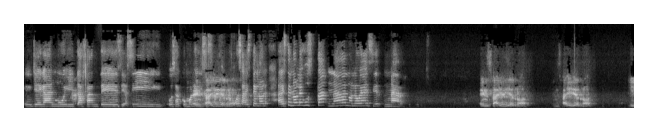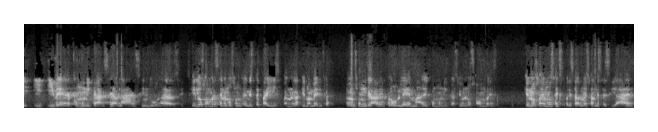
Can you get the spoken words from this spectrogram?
llegan muy tajantes y así, o sea, ¿cómo le dices? Ensayo y error. O sea, a este, no, a este no le gusta nada, no le voy a decir nada. Ensayo y error, ensayo y error. Y, y, y ver, comunicarse, hablar, sin duda. Sí, los hombres tenemos un, en este país, bueno, en Latinoamérica, tenemos un grave problema de comunicación los hombres, que no sabemos expresar nuestras necesidades.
